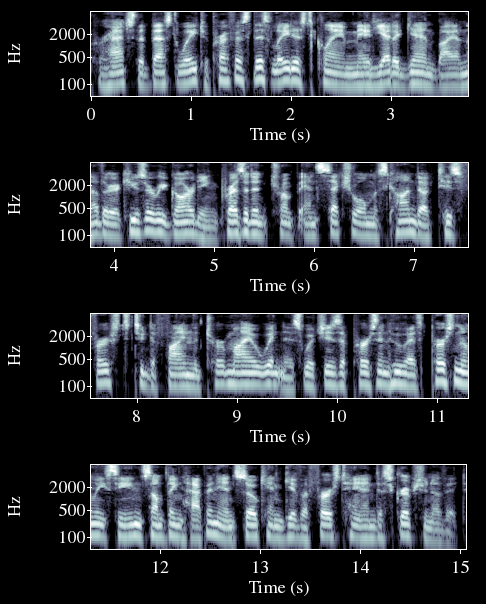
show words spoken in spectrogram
Perhaps the best way to preface this latest claim made yet again by another accuser regarding President Trump and sexual misconduct is first to define the term eyewitness which is a person who has personally seen something happen and so can give a first-hand description of it.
